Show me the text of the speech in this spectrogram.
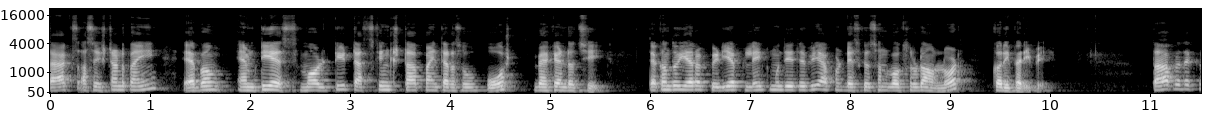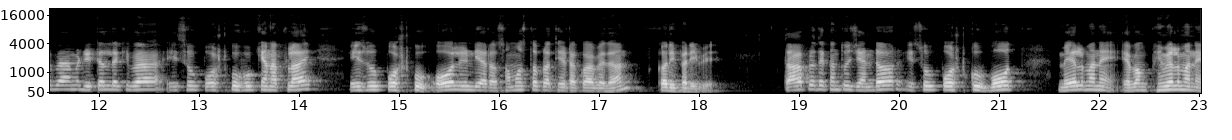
ଟାକ୍ସ ଆସିଷ୍ଟାଣ୍ଟ ପାଇଁ ଏବଂ M T S multi tasking staff ପାଇଁ ତା'ର ସବୁ ପୋଷ୍ଟ ଭ୍ୟାକେଣ୍ଟ ଅଛି ଦେଖନ୍ତୁ ୟାର ପି ଡି ଏଫ୍ ଲିଙ୍କ୍ ମୁଁ ଦେଇଦେବି ଆପଣ ଡିସ୍କ୍ରିପସନ୍ ବକ୍ସରୁ ଡାଉନଲୋଡ଼୍ କରିପାରିବେ ତାପରେ ଦେଖିବା ଆମେ ଡିଟେଲ୍ ଦେଖିବା ଏହିସବୁ ପୋଷ୍ଟକୁ ହୁ କ୍ୟାନ୍ ଆପ୍ଲାଏ ଏହିସବୁ ପୋଷ୍ଟକୁ ଅଲ୍ ଇଣ୍ଡିଆର ସମସ୍ତ ପ୍ରାର୍ଥୀ ଏଟାକୁ ଆବେଦନ କରିପାରିବେ ତାପରେ ଦେଖନ୍ତୁ ଜେଣ୍ଡର ଏସବୁ ପୋଷ୍ଟକୁ ବୋଥ୍ ମେଲ୍ ମାନେ ଏବଂ ଫିମେଲ୍ ମାନେ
